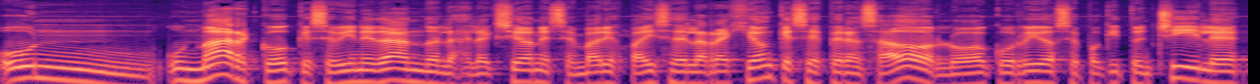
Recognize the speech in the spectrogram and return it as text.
un, un, marco que se viene dando en las elecciones en varios países de la región que es esperanzador. Lo ha ocurrido hace poquito en Chile,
